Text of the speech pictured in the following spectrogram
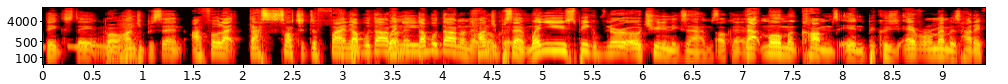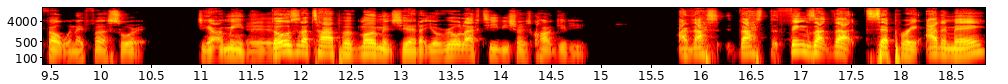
big statement. bro, hundred percent. I feel like that's such a defining. double down when on you- it. Double down on it. Hundred percent. When you speak of Naruto Chunin exams, Okay. that moment comes in because everyone remembers how they felt when they first saw it. Do you get what I mean? Yeah. Those are the type of moments, yeah, that your real life TV shows can't give you. And that's that's the things like that separate anime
